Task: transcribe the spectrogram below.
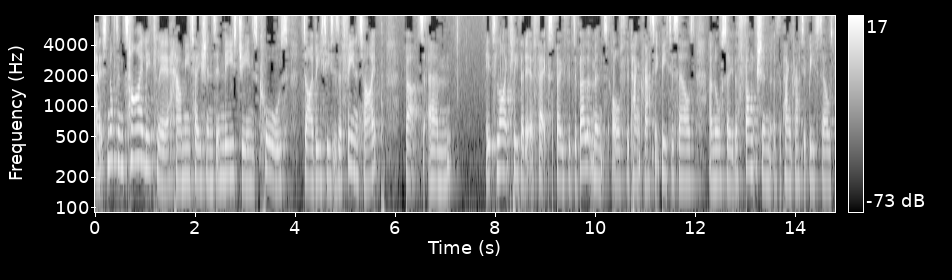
and it's not entirely clear how mutations in these genes cause diabetes as a phenotype, but um, it's likely that it affects both the development of the pancreatic beta cells and also the function of the pancreatic beta cells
